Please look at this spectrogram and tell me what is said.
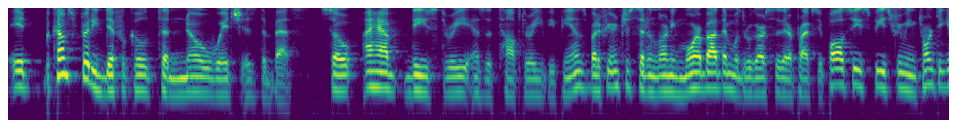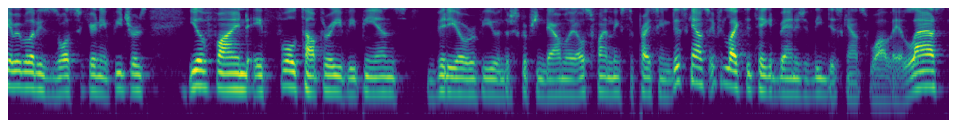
it becomes pretty difficult to know which is the best. So I have these three as the top three VPNs, but if you're interested in learning more about them with regards to their privacy policy, speed streaming, torrenting capabilities, as well as security and features, you'll find a full top three VPNs video review in the description down below. You'll also find links to pricing and discounts if you'd like to take advantage of the discounts while they last.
